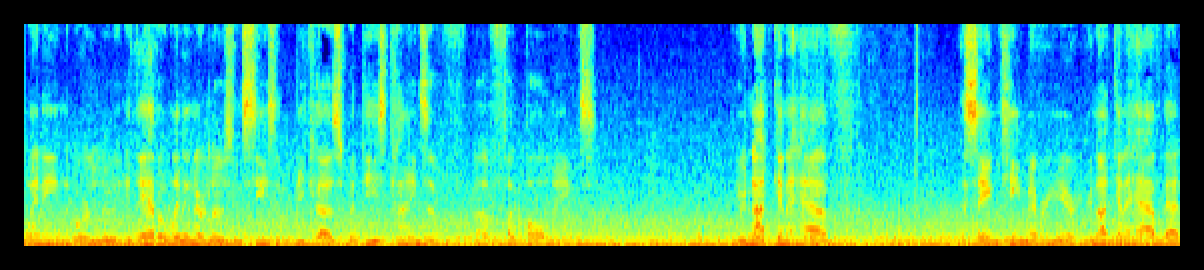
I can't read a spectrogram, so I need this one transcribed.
winning or lo- if they have a winning or losing season because with these kinds of, of football leagues, you're not going to have the same team every year. You're not going to have that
